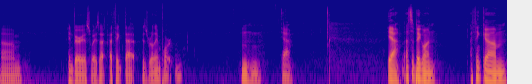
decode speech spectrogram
um, in various ways. I, I think that is really important. Mm-hmm. Yeah. Yeah, that's a big one. I think um,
